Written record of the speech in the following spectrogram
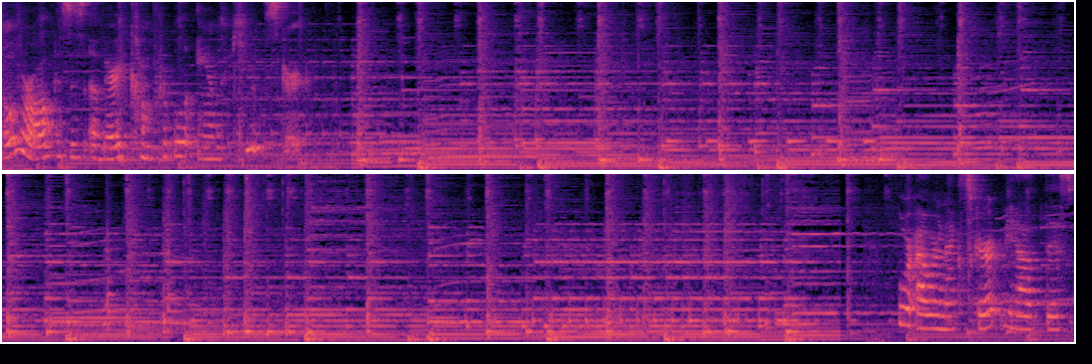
overall, this is a very comfortable and cute skirt. For our next skirt, we have this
